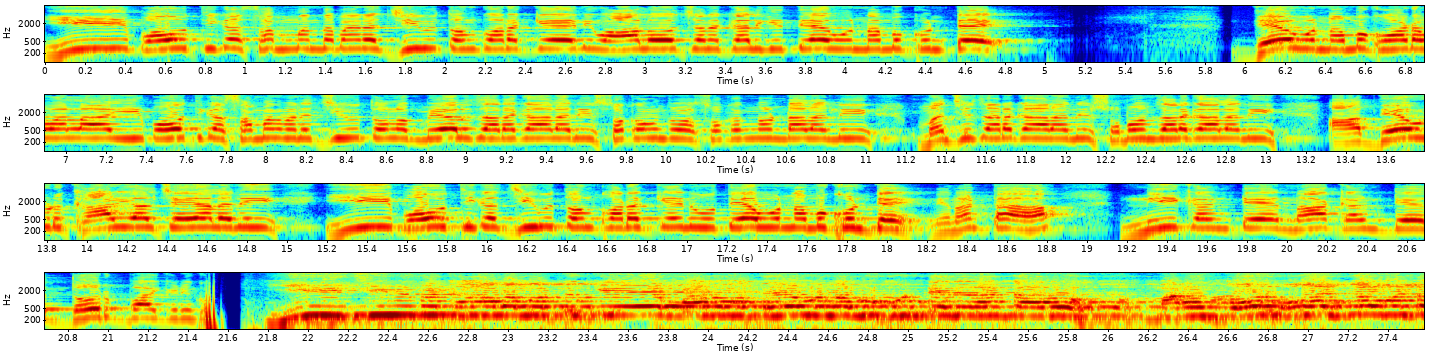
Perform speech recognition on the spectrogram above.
ఈ భౌతిక సంబంధమైన జీవితం కొరకే నీవు ఆలోచన కలిగి దేవుని నమ్ముకుంటే దేవుని నమ్ముకోవడం వల్ల ఈ భౌతిక సంబంధమైన జీవితంలో మేలు జరగాలని సుఖం సుఖంగా ఉండాలని మంచి జరగాలని శుభం జరగాలని ఆ దేవుడు కార్యాలు చేయాలని ఈ భౌతిక జీవితం కొరకే నువ్వు దేవుని నమ్ముకుంటే నేనంట నీకంటే నాకంటే దౌర్భాగ్యుడి ఈ జీవిత కాలం మట్టుకే మనం దేవుడు నమ్ముకుంటే నేను అంటాను మనం దౌర్భాగ్యం అంట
